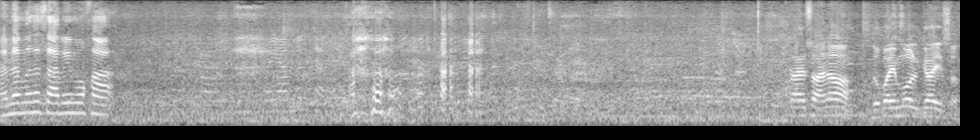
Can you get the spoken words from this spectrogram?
Ano masasabi mo ka? tayo sa ano, Dubai Mall guys. Oh.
